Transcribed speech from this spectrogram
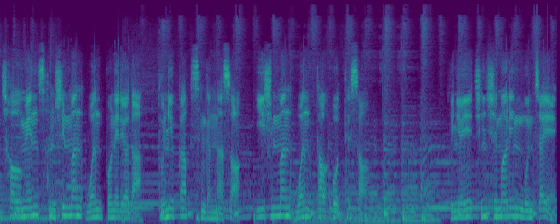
처음엔 30만 원 보내려다 분유값 생각나서 20만 원 더 보태서 그녀의 진심 어린 문자에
